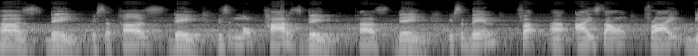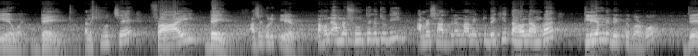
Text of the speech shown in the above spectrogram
Thursday it's a Thursday this is not Thursday Thursday it's a then I sound Friday Y, day. তাহলে কি হচ্ছে? ফ্রাই ডে আশা করি ক্লিয়ার তাহলে আমরা শুরু থেকে যদি আমরা সাত দিনের নাম একটু দেখি, তাহলে আমরা ক্লিয়ারলি দেখতে পারব যে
